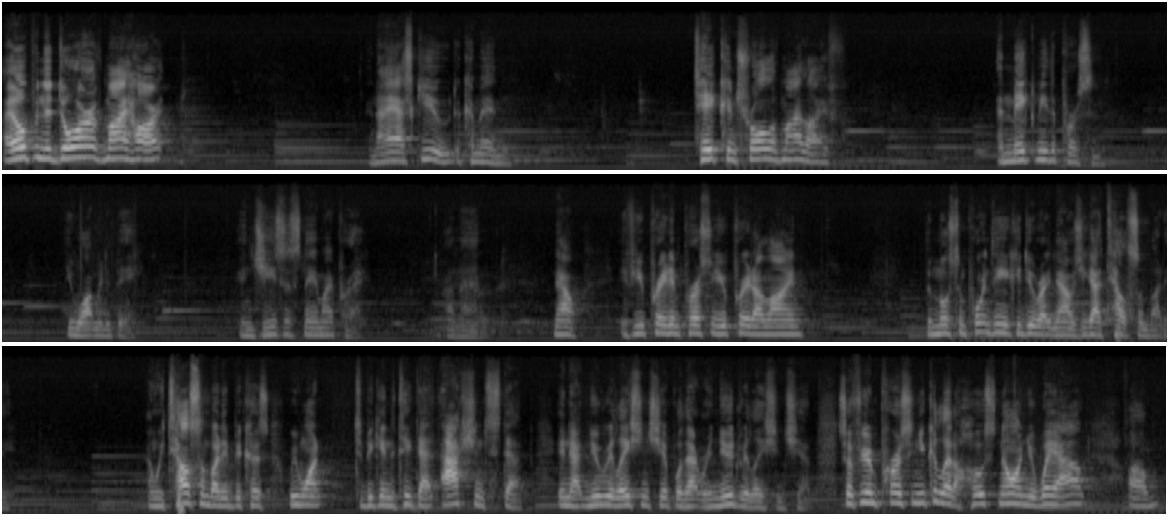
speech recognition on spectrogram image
I open the door of my heart and I ask you to come in. Take control of my life and make me the person you want me to be. In Jesus' name I pray. Amen. Now, if you prayed in person, you prayed online, the most important thing you could do right now is you got to tell somebody. And we tell somebody because we want to begin to take that action step in that new relationship or that renewed relationship. So if you're in person, you can let a host know on your way out. Um,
